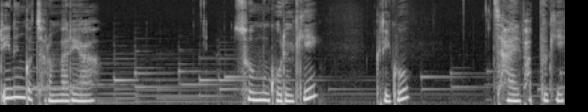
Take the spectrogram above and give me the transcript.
뛰는 것처럼 말이야. 숨 고르기, 그리고 잘 바쁘기.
